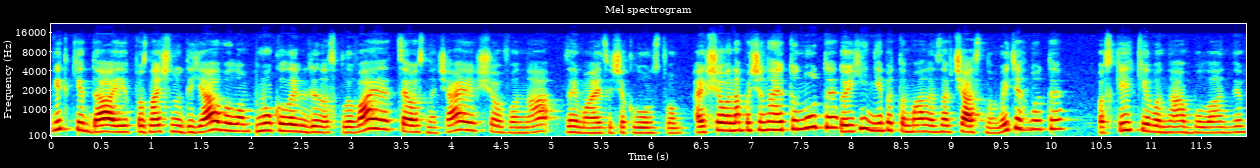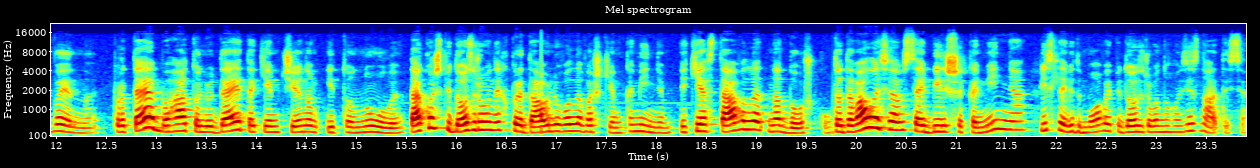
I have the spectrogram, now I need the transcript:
відкидає, позначену дияволом. Тому, коли людина спливає, це означає, що вона займається чаклунством. А якщо вона починає тонути, то її нібито мали завчасно витягнути оскільки вона була невинна. Проте багато людей таким чином і тонули. Також підозрюваних придавлювали важким камінням, яке ставили на дошку. Додавалося все більше каміння після відмови підозрюваного зізнатися.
